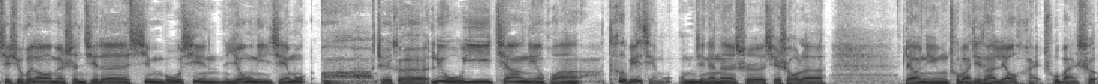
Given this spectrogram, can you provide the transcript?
继续回到我们神奇的“信不信由你”节目啊，这个六一嘉年华特别节目，我们今天呢是携手了辽宁出版集团辽海出版社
